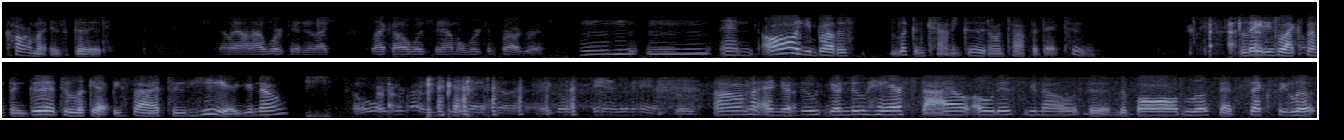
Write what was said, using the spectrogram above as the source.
karma is good. Well, I work at it like like I always say. I'm a work in progress. Mhm, mhm. And all you brothers looking kind of good on top of that too. Ladies like something good to look at beside to hear. You know. Oh, you're right. You're right. Uh, it goes hand in hand. So Uh huh. And your new your new hairstyle, Otis. You know the the bald look, that sexy look.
